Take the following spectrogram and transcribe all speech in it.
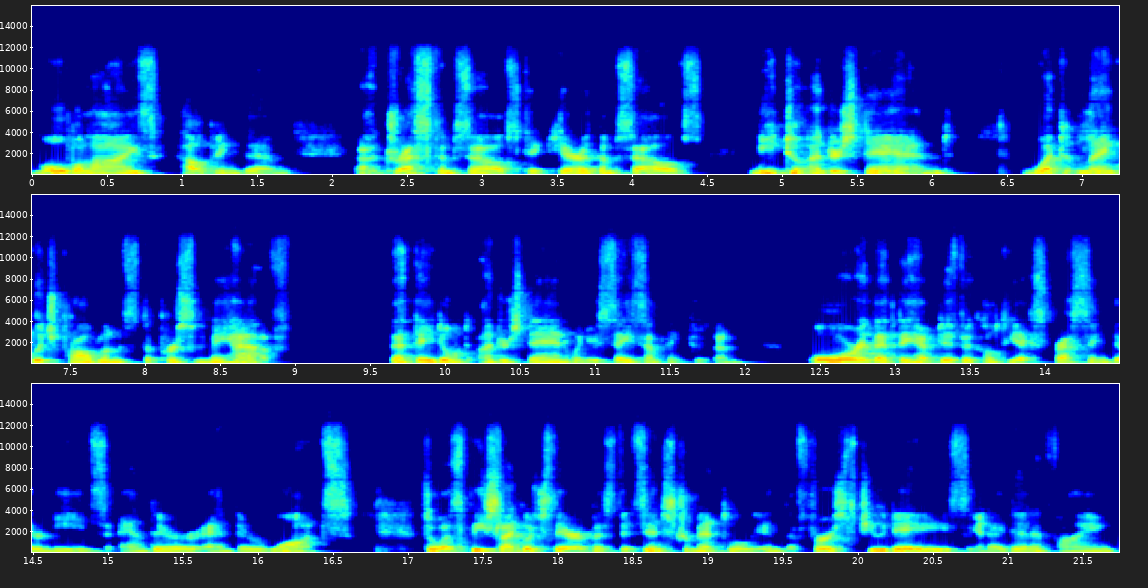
mobilize, helping them uh, dress themselves, take care of themselves, need to understand what language problems the person may have that they don't understand when you say something to them or that they have difficulty expressing their needs and their and their wants so a speech language therapist is instrumental in the first few days in identifying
